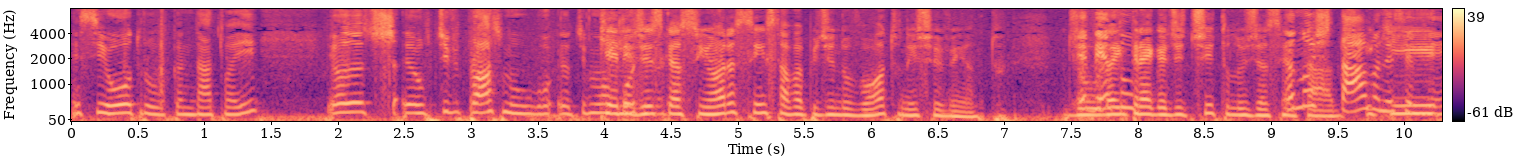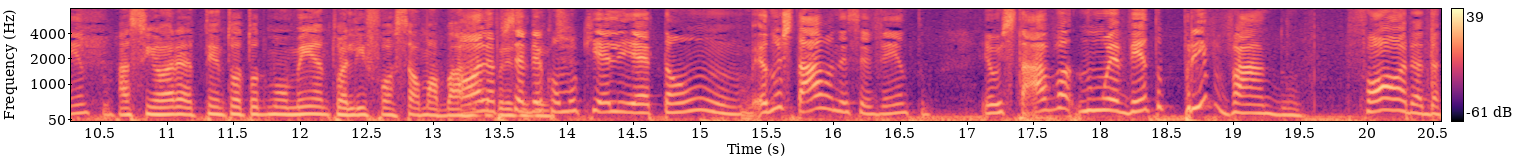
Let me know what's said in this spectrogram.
esse outro candidato aí, eu, eu tive próximo, eu tive uma Que ele disse que a senhora sim estava pedindo voto neste evento do, evento, da entrega de títulos de assentados. Eu não estava nesse evento. A senhora tentou a todo momento ali forçar uma barra Olha, para você ver como que ele é tão. Eu não estava nesse evento. Eu estava num evento privado, fora da.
